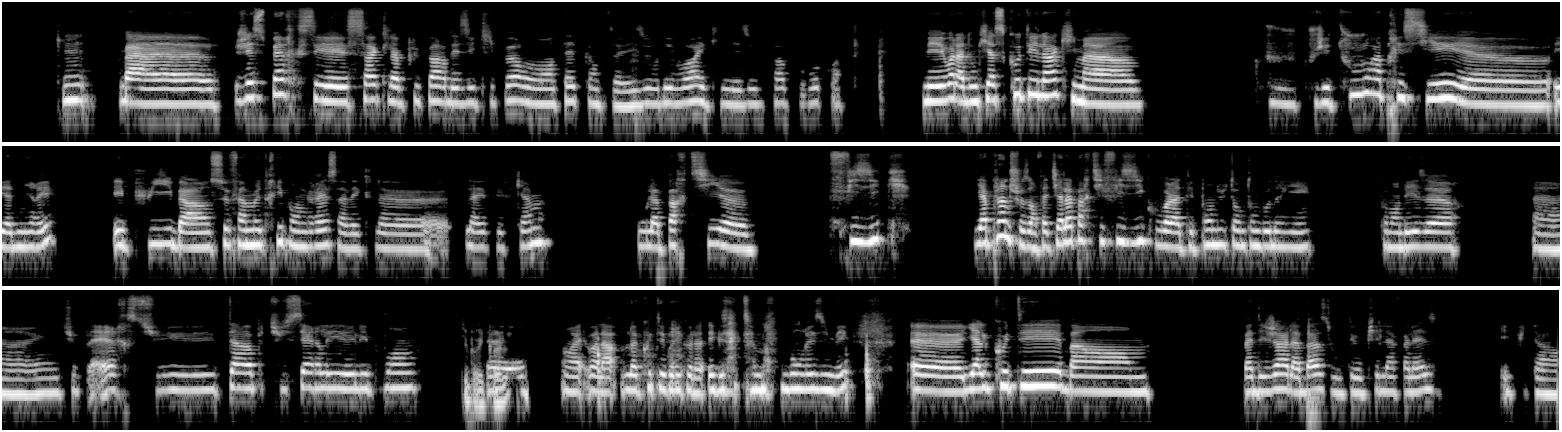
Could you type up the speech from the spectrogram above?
Mmh. Bah, j'espère que c'est ça que la plupart des équipeurs ont en tête quand euh, ils ouvrent des voies et qu'ils les ouvrent pas pour eux, quoi. Mais voilà, donc il y a ce côté-là qui m'a que, j'ai toujours apprécié euh, et admiré. Et puis, ben, ce fameux trip en Grèce avec le, la FFCAM, où la partie euh, physique, il y a plein de choses en fait. Il y a la partie physique où voilà, es pendu dans ton baudrier pendant des heures. Euh, tu perces, tu tapes, tu serres les, les poings. Tu bricoles. Ouais, voilà, la côté bricolage, exactement, bon résumé. Euh, il y a le côté, ben, bah déjà à la base où tu es au pied de la falaise, et puis tu as,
